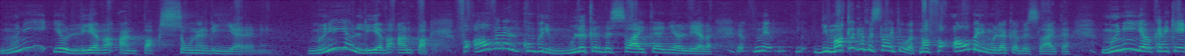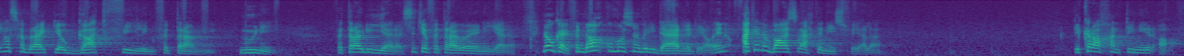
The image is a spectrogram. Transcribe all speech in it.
Moenie jou lewe aanpak sonder die Here nie. Moenie jou lewe aanpak veral wanneer dit kom by die moeiliker besluite in jou lewe. Nee, die makliker besluite ook, maar veral by die moeilike besluite. Moenie jou kan ek Engels gebruik jou gut feeling vertrou nie. Moenie. Vertrou die Here. Sit jou vertroue in die Here. Nou oké, okay, vandag kom ons nou by die derde deel. En ek het nou baie slegte nuus vir julle. Die krag gaan 10 uur af.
